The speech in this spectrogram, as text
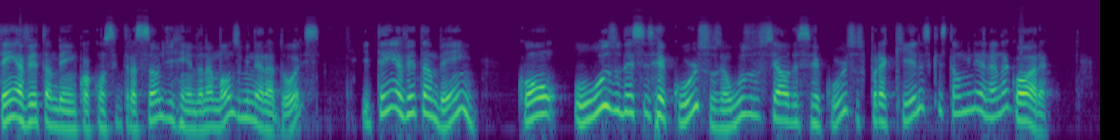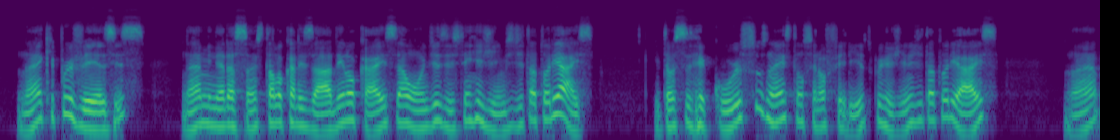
tem a ver também com a concentração de renda na mão dos mineradores, e tem a ver também com o uso desses recursos, né, o uso social desses recursos por aqueles que estão minerando agora. Né, que por vezes né, a mineração está localizada em locais onde existem regimes ditatoriais. Então esses recursos né, estão sendo oferidos por regimes ditatoriais. Né,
